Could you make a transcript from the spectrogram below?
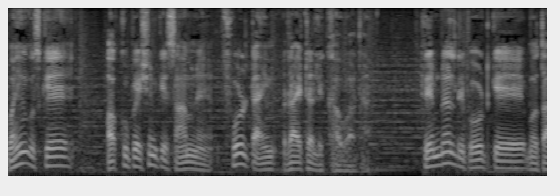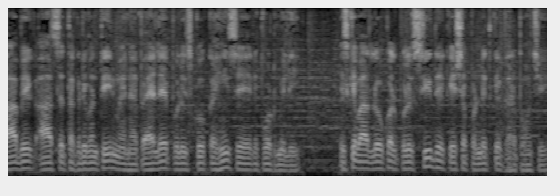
वहीं उसके ऑक्यूपेशन के सामने फुल टाइम राइटर लिखा हुआ था। क्रिमिनल रिपोर्ट के मुताबिक आज से तकरीबन तीन महीने पहले पुलिस को कहीं से रिपोर्ट मिली। इसके बाद लोकल पुलिस सीधे केशव पंडित के घर पहुँची,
